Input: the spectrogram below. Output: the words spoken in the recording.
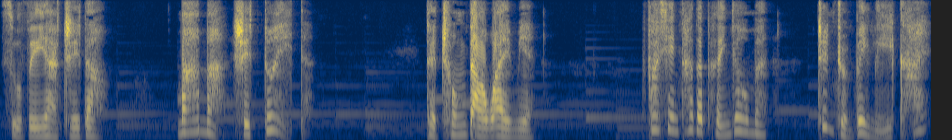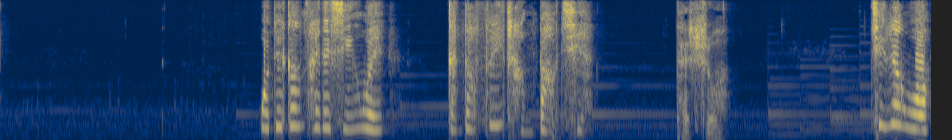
苏菲亚知道妈妈是对的，她冲到外面，发现她的朋友们正准备离开。我对刚才的行为感到非常抱歉。他说：“请让我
